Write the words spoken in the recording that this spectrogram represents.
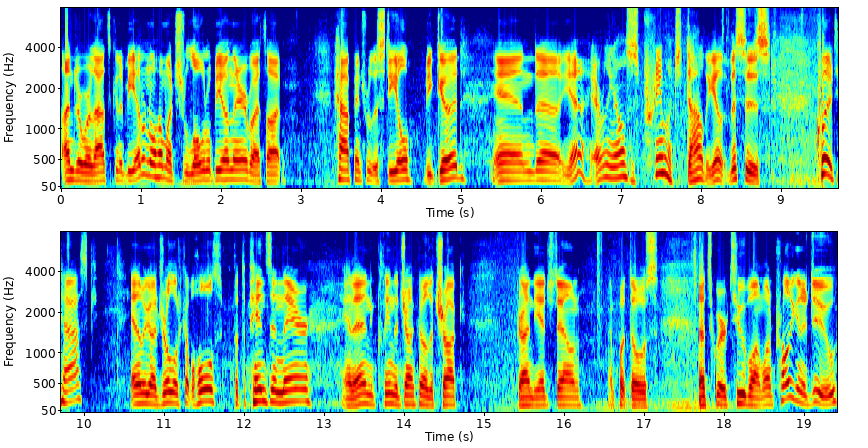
under where that's gonna be. I don't know how much load will be on there, but I thought half inch worth of steel be good. And uh, yeah, everything else is pretty much dialed together. This is quite a task. And then we gotta drill a couple holes, put the pins in there, and then clean the junk out of the truck, grind the edge down, and put those that square tube on. What I'm probably gonna do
